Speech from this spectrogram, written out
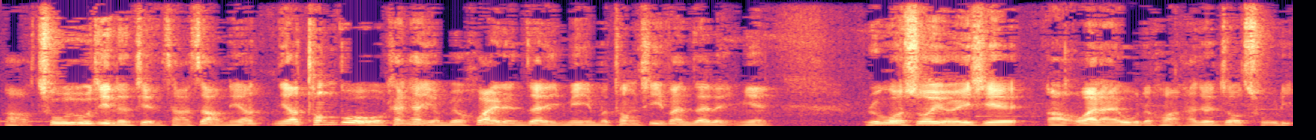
啊，出入境的检查哨。你要你要通过我看看有没有坏人在里面，有没有通缉犯在里面。如果说有一些啊外来物的话，他就做处理。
